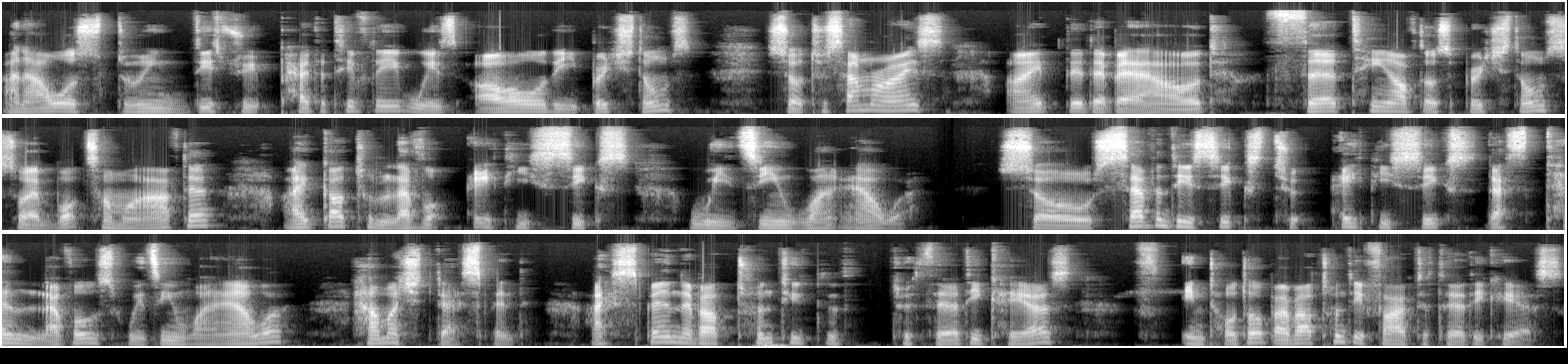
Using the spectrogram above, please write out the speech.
And I was doing this repetitively with all the breach breachstones. So to summarize, I did about 13 of those breach breachstones. So I bought someone after. I got to level 86 within one hour. So 76 to 86, that's 10 levels within one hour. How much did I spend? I spent about 20 to 30 KS in total, by about 25 to 30 KS.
